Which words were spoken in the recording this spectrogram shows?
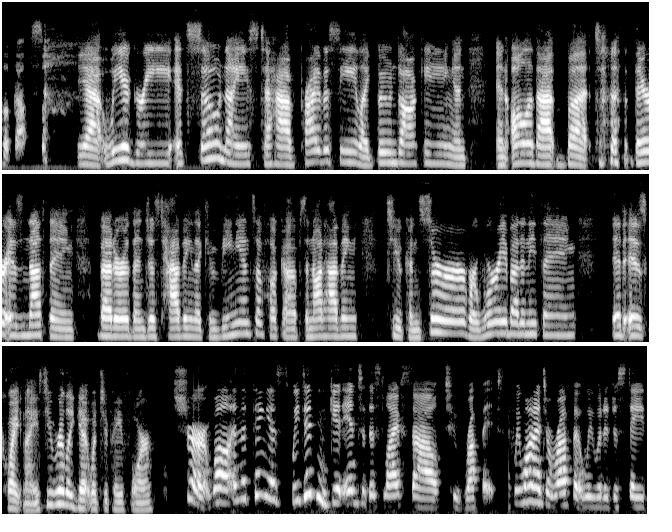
hookups. Yeah, we agree. It's so nice to have privacy like boondocking and and all of that, but there is nothing better than just having the convenience of hookups and not having to conserve or worry about anything. It is quite nice. You really get what you pay for. Sure. Well, and the thing is, we didn't get into this lifestyle to rough it. If we wanted to rough it, we would have just stayed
